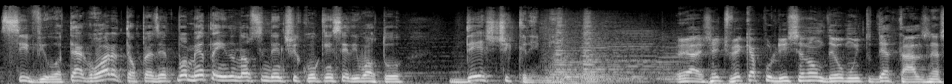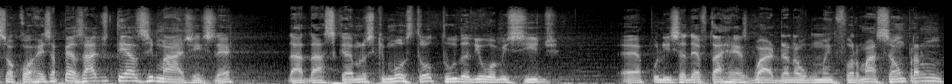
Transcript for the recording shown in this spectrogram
Civil. Até agora, até o presente momento, ainda não se identificou quem seria o autor deste crime. É, a gente vê que a polícia não deu muito detalhes nessa ocorrência, apesar de ter as imagens, né? Da, das câmeras que mostrou tudo ali o homicídio. É, a polícia deve estar resguardando alguma informação para não,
